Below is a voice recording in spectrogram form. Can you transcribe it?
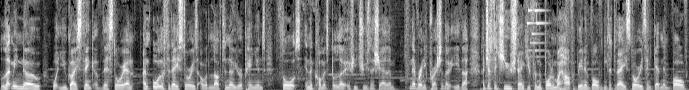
Let me know what you guys think of this story and, and all of today's stories. I would love to know your opinions, thoughts in the comments below if you choose to share them. Never any pressure though, either. And just a huge thank you from the bottom of my heart for being involved in today's stories and getting involved,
